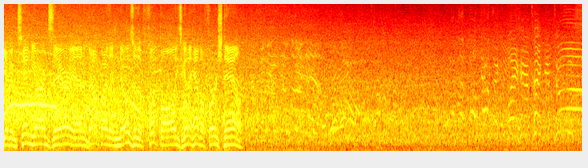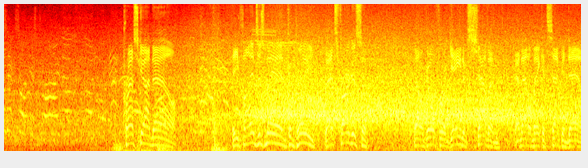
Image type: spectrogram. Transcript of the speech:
Give him 10 yards there, and about by the nose of the football, he's going to have a first down. Prescott now. He finds his man complete. That's Ferguson. That'll go for a gain of seven, and that'll make it second down.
